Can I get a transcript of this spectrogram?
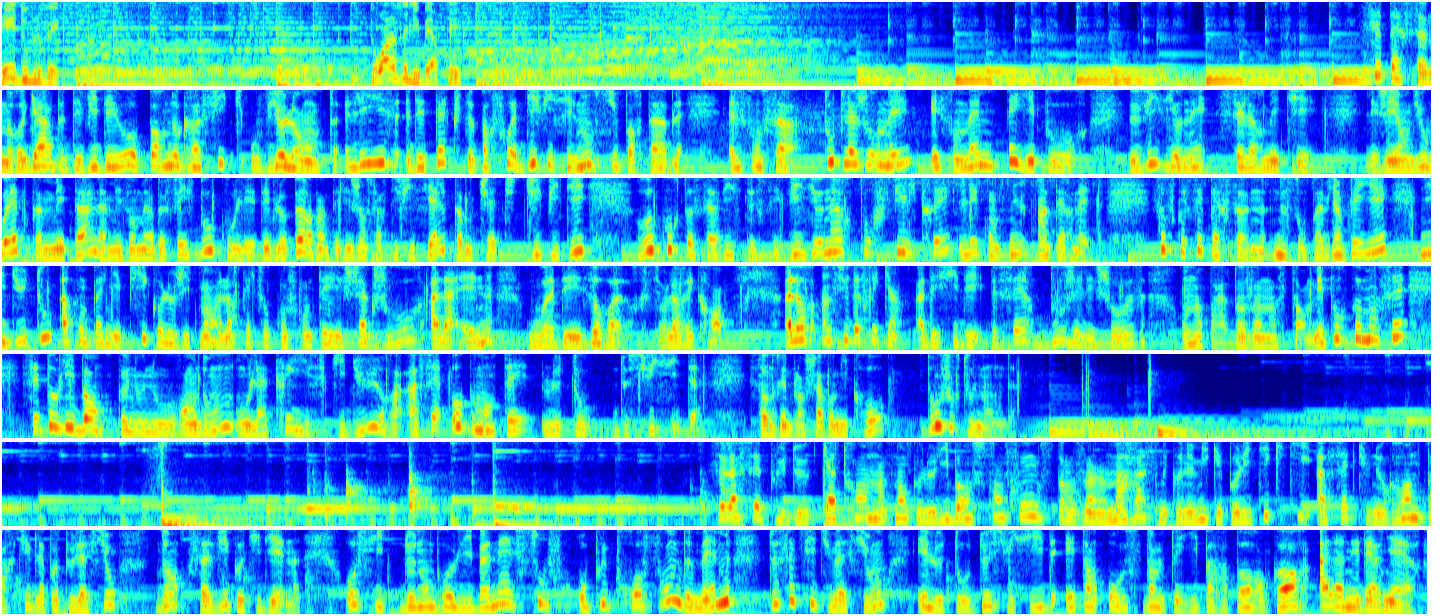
DW. Droits et libertés. Ces personnes regardent des vidéos pornographiques ou violentes, lisent des textes parfois difficilement supportables. Elles font ça toute la journée et sont même payées pour. Visionner, c'est leur métier. Les géants du web comme Meta, la maison mère de Facebook, ou les développeurs d'intelligence artificielle comme ChatGPT recourent au service de ces visionneurs pour filtrer les contenus Internet. Sauf que ces personnes ne sont pas bien payées ni du tout accompagnées psychologiquement alors qu'elles sont confrontées chaque jour à la haine ou à des horreurs sur leur écran. Alors un Sud-Africain a décidé de faire bouger les choses, on en parle dans un instant. Mais pour commencer, c'est au Liban que nous nous rendons où la crise qui dure a fait augmenter le taux de suicide. Sandrine Blanchard au micro, bonjour tout le monde. Cela fait plus de 4 ans maintenant que le Liban s'enfonce dans un marasme économique et politique qui affecte une grande partie de la population dans sa vie quotidienne. Aussi, de nombreux Libanais souffrent au plus profond d'eux-mêmes de cette situation et le taux de suicide est en hausse dans le pays par rapport encore à l'année dernière.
